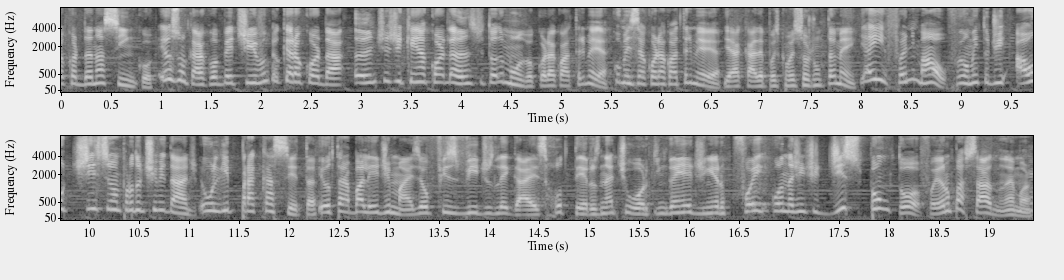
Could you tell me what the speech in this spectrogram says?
acordando às 5. Eu sou um cara competitivo. Eu quero acordar antes de quem acorda antes de todo mundo. Vou acordar 4 e meia. Comecei a acordar 4 e meia. E a cara depois começou junto também. E aí, foi animal. Foi um momento de altíssima produtividade. Eu li pra caceta. Eu trabalhei demais. Eu fiz vídeos legais, roteiros, networking, ganhei dinheiro. Foi quando a gente despontou. Foi ano passado, né, amor?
